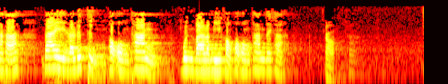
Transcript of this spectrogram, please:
นะคะ ได้ระลึกถึงพระองค์ท่าน บุญบารมีของพระองค์ท่านด้วยค่ะอ้าวจ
